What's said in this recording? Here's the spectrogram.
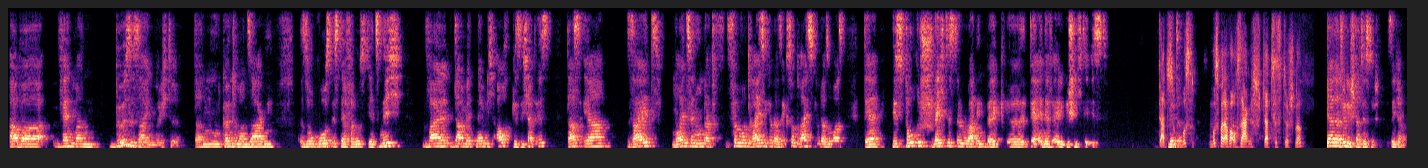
aber wenn man böse sein möchte, dann könnte man sagen, so groß ist der Verlust jetzt nicht, weil damit nämlich auch gesichert ist, dass er seit 1935 oder 36 oder sowas der historisch schlechteste Running Back äh, der NFL-Geschichte ist. Dazu muss, muss man aber auch sagen, statistisch, ne? Ja, natürlich, statistisch, sicher.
